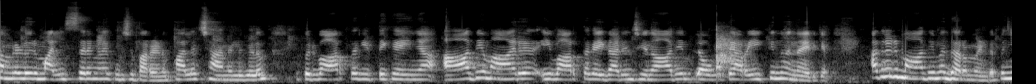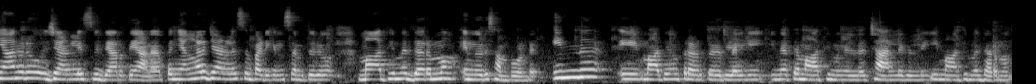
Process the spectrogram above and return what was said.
തമ്മിലുള്ള ഒരു മത്സരങ്ങളെ കുറിച്ച് പറയണം. പല ചാനലുകളും ഇപ്പൊ ഒരു വാർത്ത കിട്ടിക്കഴിഞ്ഞാൽ ആദ്യം ആര് ഈ വാർത്ത കൈകാര്യം ചെയ്യുന്നു ആദ്യം ലോകത്തെ അറിയിക്കുന്നു എന്നായിരിക്കും. അതിലൊരു മാധ്യമ ധർമ്മമുണ്ട് ഇപ്പൊ ഞാനൊരു ജേർണലിസ്റ്റ് വിദ്യാർത്ഥിയാണ്. അപ്പം ഞങ്ങൾ ജേർണലിസം പഠിക്കുന്ന സമയത്ത് ഒരു മാധ്യമ ധർമ്മം എന്നൊരു സംഭവമുണ്ട്. ഇന്ന് ഈ മാധ്യമ പ്രവർത്തകരിൽ അല്ലെങ്കിൽ ഇന്നത്തെ മാധ്യമങ്ങളിൽ ചാനലുകളിൽ ഈ മാധ്യമധർമ്മം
